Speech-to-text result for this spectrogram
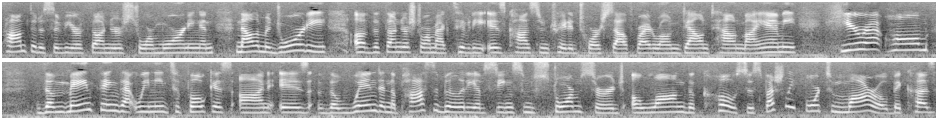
prompted a severe thunderstorm warning. And now the majority of the thunderstorm activity is concentrated towards south right around downtown downtown Miami. Here at home, the main thing that we need to focus on is the wind and the possibility of seeing some storm surge along the coast, especially for tomorrow, because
